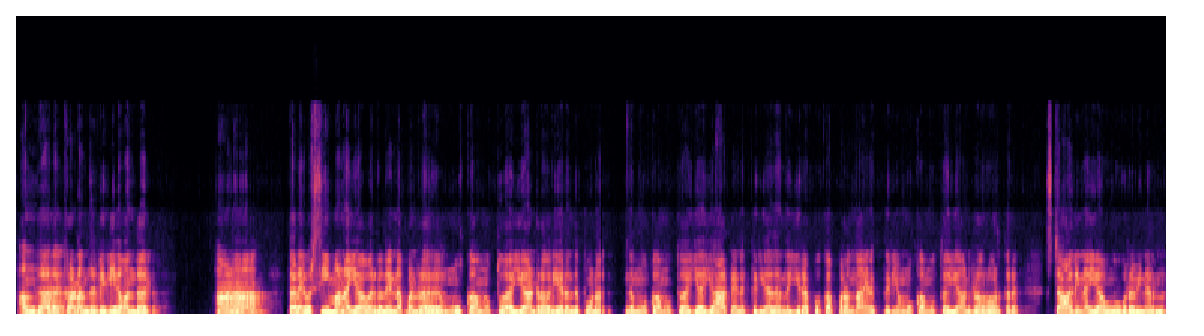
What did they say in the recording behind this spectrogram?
அங்க அதை கடந்து வெளியே வந்தார். ஆனா தலைவர் சீமான் ஐயா அவர்கள் என்ன பண்றாரு? மூக்கா முத்து ஐயான்றவர் இறந்து போனார். இந்த மூக்கா முத்து ஐயா யாருன்னு எனக்கு தெரியாது. அந்த இறப்புக்கு அப்புறம் தான் எனக்கு தெரியும். மூக்கா முத்து ஐயான்றவர் ஒருத்தர் ஸ்டாலின் ஐயா அவங்க உறவினர்னு.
